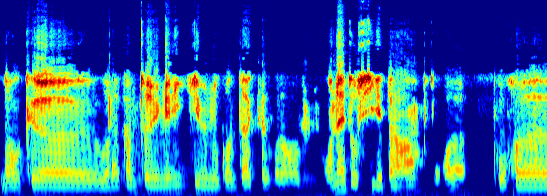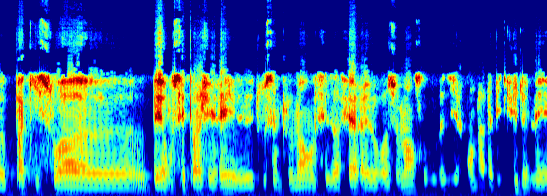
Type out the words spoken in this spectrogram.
Donc euh, voilà, quand une victime nous contacte, voilà, on, aide aussi les parents pour pour pas qu'ils soient, ben on sait pas gérer tout simplement ses affaires et heureusement, ça veut dire qu'on a l'habitude, mais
